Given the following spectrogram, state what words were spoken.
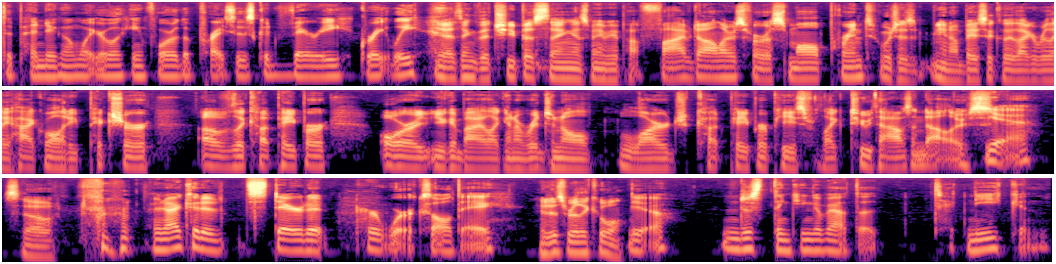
depending on what you're looking for, the prices could vary greatly. Yeah, I think the cheapest thing is maybe about five dollars for a small print, which is you know basically like a really high quality picture of the cut paper. Or you can buy like an original large cut paper piece for like two thousand dollars. Yeah. So And I could have stared at her works all day. it is really cool. Yeah. And just thinking about the technique and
